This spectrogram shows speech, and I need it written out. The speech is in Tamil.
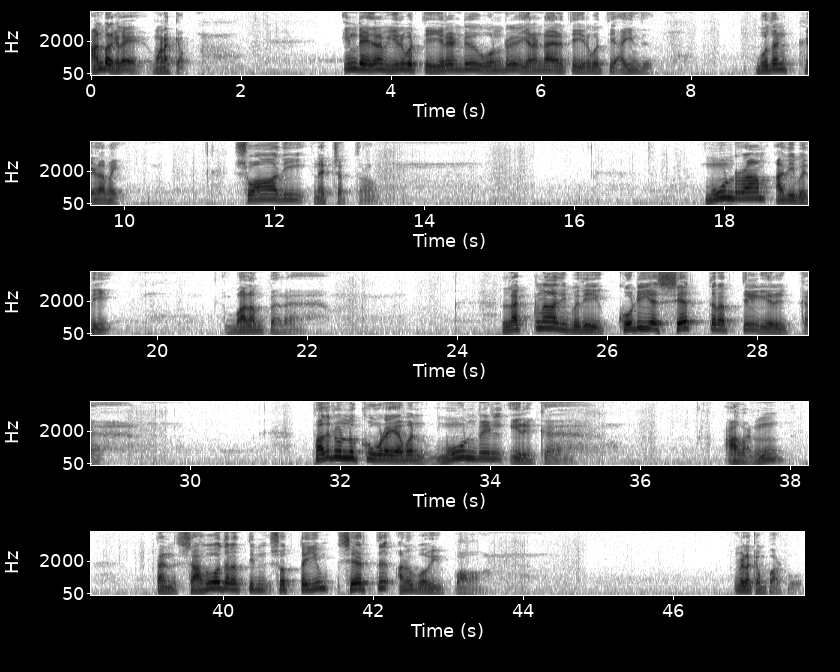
அன்பர்களே வணக்கம். இன்றைய தினம் இருபத்தி இரண்டு ஒன்று இரண்டாயிரத்தி இருபத்தி ஐந்து. புதன்கிழமை. சுவாதி நட்சத்திரம். மூன்றாம் அதிபதி பலம் பெற. லக்னாதிபதி கொடிய சேத்திரத்தில் இருக்க. பதினொன்றுக்கு உடையவன் மூன்றில் இருக்க. அவன் தன் சகோதரத்தின் சொத்தையும் சேர்த்து அனுபவிப்பான். விளக்கம் பார்ப்போம்.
